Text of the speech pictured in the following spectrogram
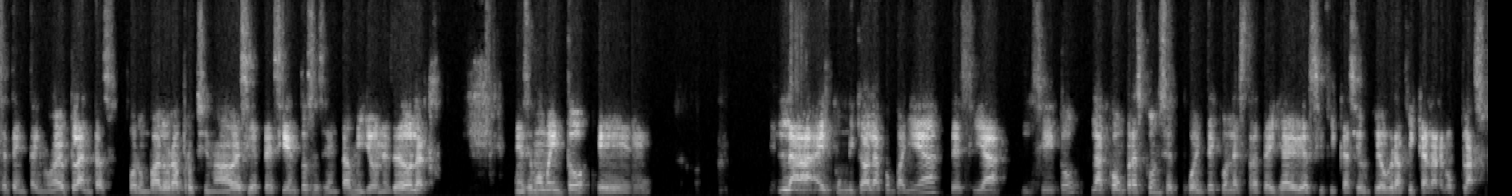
79 plantas por un valor aproximado de 760 millones de dólares. En ese momento, eh, la, el comunicado de la compañía decía, cito, la compra es consecuente con la estrategia de diversificación geográfica a largo plazo.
